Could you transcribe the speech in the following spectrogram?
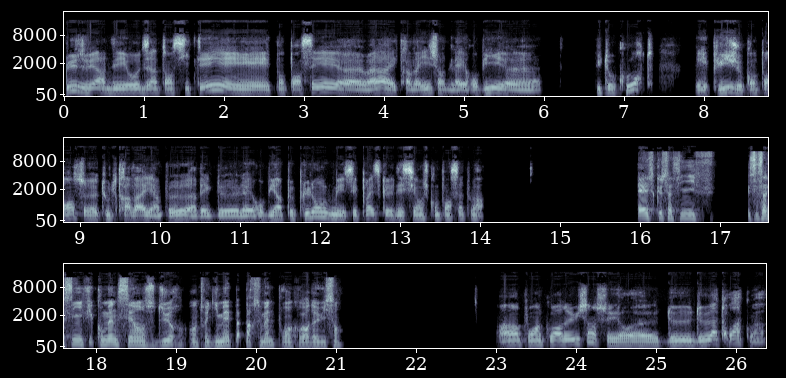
plus vers des hautes intensités et compenser, euh, voilà, et travailler sur de l'aérobie plutôt courte. Et puis, je compense tout le travail un peu avec de l'aérobie un peu plus longue, mais c'est presque des séances compensatoires. Est-ce que ça signifie, ça signifie combien de séances dures, entre guillemets, par semaine pour un coureur de 800 ah, Pour un coureur de 800, c'est euh, deux, à trois, quoi.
